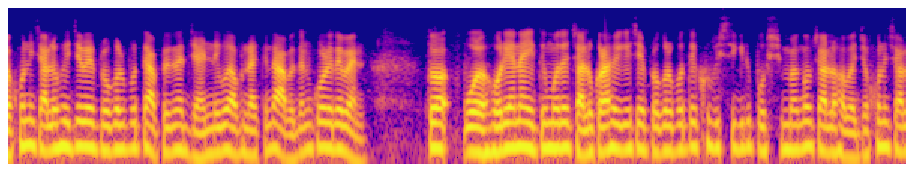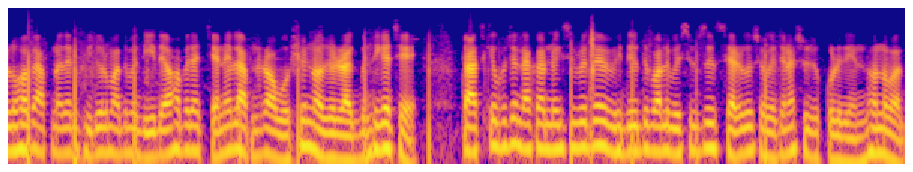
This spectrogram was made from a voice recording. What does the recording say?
যখনই চালু হয়ে যাবে এই প্রকল্পতে আপনাদের জানিয়ে দেবো, আপনারা কিন্তু আবেদন করে দেবেন। তো হরিয়ানা ইতিমধ্যে চালু করা হয়ে গেছে। এই প্রকল্পতে খুব শিগগিরই পশ্চিমবঙ্গেও চালু হবে। যখনই চালু হবে, আপনাদের ভিডিওর মাধ্যমে দিয়ে দেওয়া হবে। তার চ্যানেলে আপনারা অবশ্যই নজর রাখবেন, ঠিক আছে? তো আজকে পর্যন্ত দেখা নেক্সট ভিডিওতে ভিডিওতে পারলে বেশি বেশি শেয়ার করে সবাইকে জানার সুযোগ করে দিন। ধন্যবাদ।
